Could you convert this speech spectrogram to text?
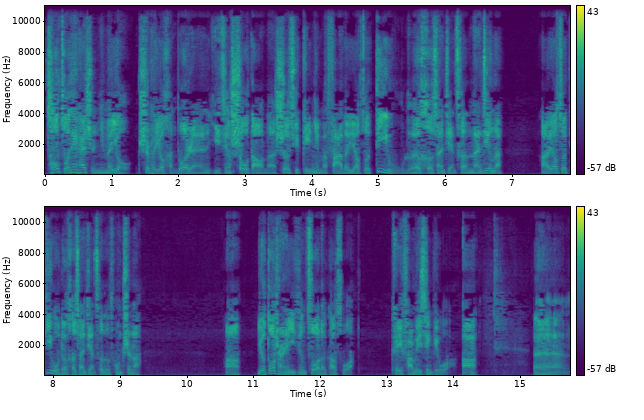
从昨天开始，你们有是不是有很多人已经收到了社区给你们发的要做第五轮核酸检测？南京呢，啊，要做第五轮核酸检测的通知呢？啊，有多少人已经做了？告诉我，可以发微信给我啊。嗯，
